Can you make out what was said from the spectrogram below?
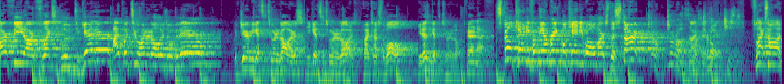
Our feet are flex glued together. I put $200 over there. If Jeremy gets the $200, he gets the $200. If I touch the wall, he doesn't get the $200. Fair enough. Spilled candy from the unbreakable candy roll marks the start. Turn over, turn over. sorry, sorry, turn sorry. over. Jesus. Flex on.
